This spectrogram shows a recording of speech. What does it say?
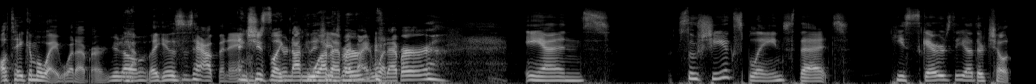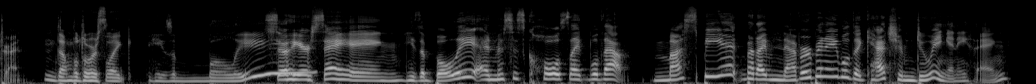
I'll take him away, whatever. You know, Yeah. like this is happening. And she's like, You're not going to change "Whatever." my mind, whatever. and so she explains that he scares the other children. Dumbledore's like, he's a bully. So you're saying he's a bully, and Mrs. Cole's like, well, that must be it, but I've never been able to catch him doing anything.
